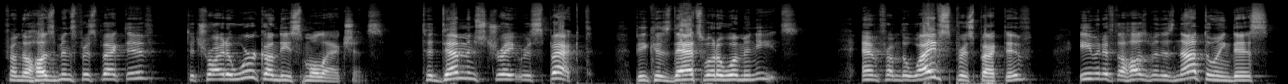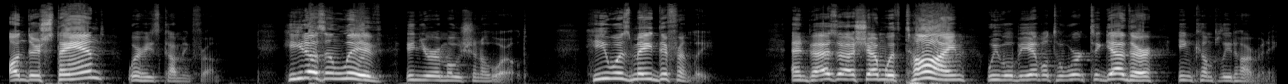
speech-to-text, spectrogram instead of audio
From the husband's perspective, to try to work on these small actions to demonstrate respect because that's what a woman needs. And from the wife's perspective, even if the husband is not doing this, understand where he's coming from. He doesn't live in your emotional world. He was made differently. And Be'ezra Hashem, with time, we will be able to work together in complete harmony.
